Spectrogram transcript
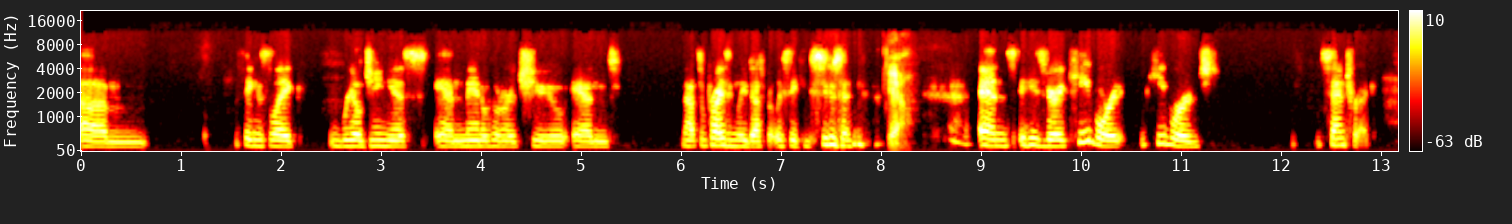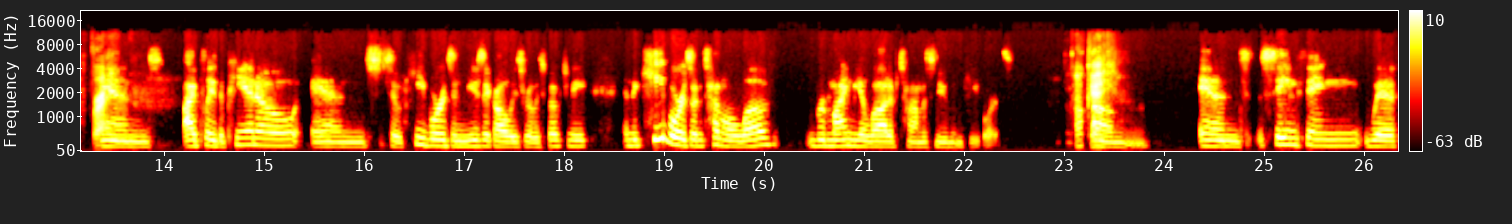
Um things like real genius and man with one shoe and not surprisingly desperately seeking susan. Yeah, and he's very keyboard keyboard centric. Right, and i played the piano and so keyboards and music always really spoke to me. And the keyboards on tunnel of love remind me a lot of thomas newman keyboards. Okay, um, and same thing with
